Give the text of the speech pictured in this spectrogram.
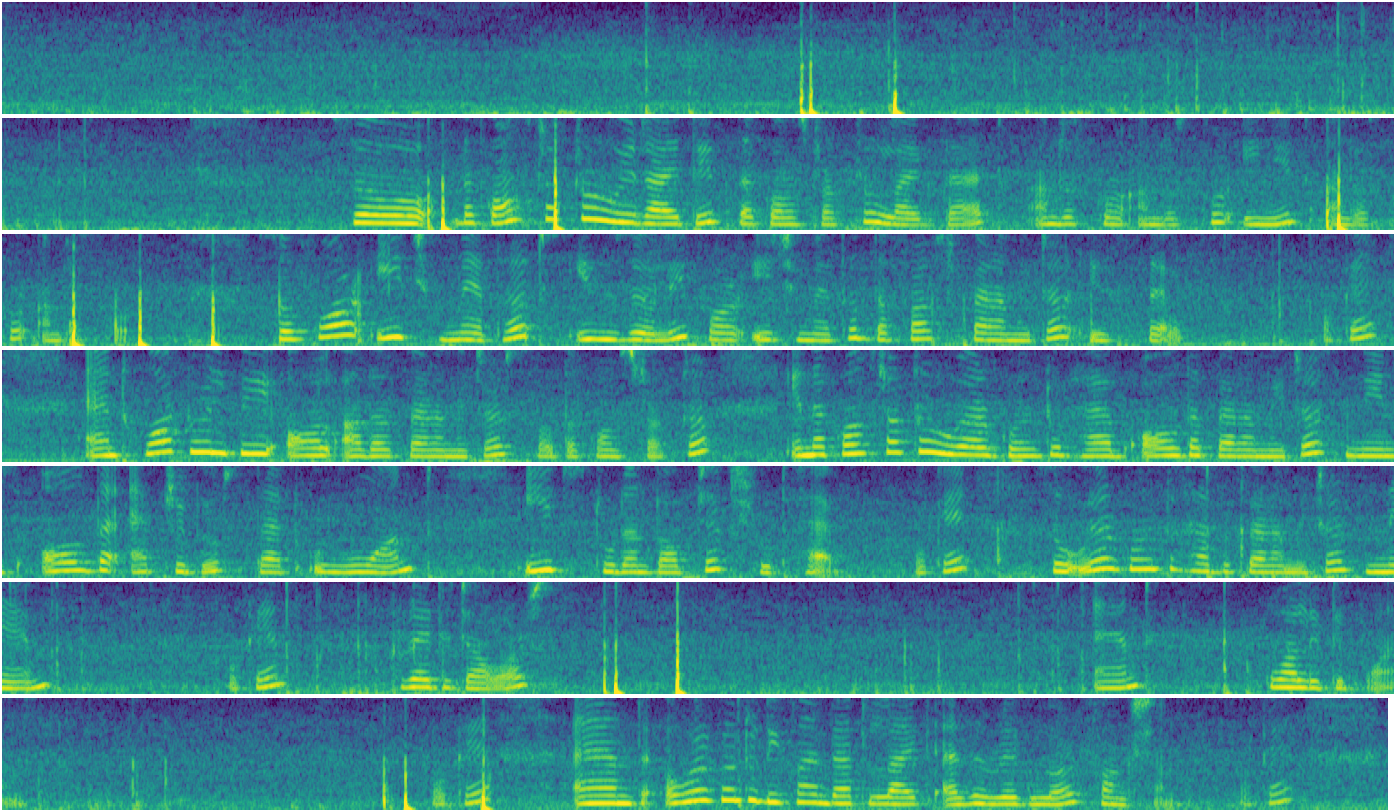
So the constructor we write it the constructor like that underscore underscore init underscore underscore. So for each method usually for each method the first parameter is self okay? And what will be all other parameters for the constructor? In the constructor we are going to have all the parameters means all the attributes that we want each student object should have okay? So we are going to have a parameter name okay? Credit hours and quality points okay? And we're going to define that like as a regular function okay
